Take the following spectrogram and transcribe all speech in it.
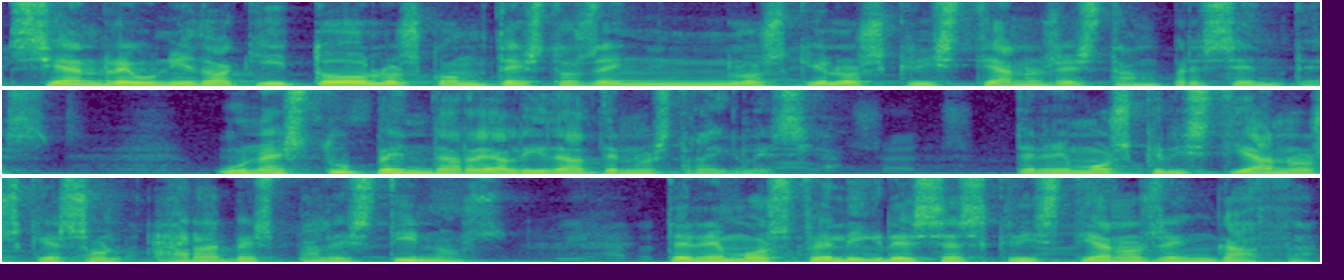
se han reunido aquí todos los contextos en los que los cristianos están presentes una estupenda realidad de nuestra iglesia. Tenemos cristianos que son árabes palestinos, tenemos feligreses cristianos en Gaza,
